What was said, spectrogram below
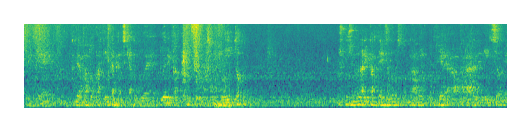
perché abbiamo fatto partita, abbiamo rischiato due, due ripartenze, non abbiamo finito scusi, una ripartenza dove è stato bravo il portiere a parare all'inizio di,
